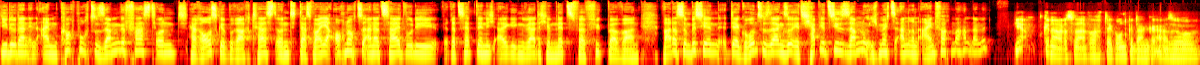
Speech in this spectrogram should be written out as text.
die du dann in einem Kochbuch zusammengefasst und herausgebracht hast. Und das war ja auch noch zu einer Zeit, wo die Rezepte nicht allgegenwärtig im Netz verfügbar waren. War das so ein bisschen der Grund zu sagen, so jetzt ich habe jetzt diese Sammlung, ich möchte es anderen einfach machen damit? Ja, genau, das war einfach der Grundgedanke. Also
